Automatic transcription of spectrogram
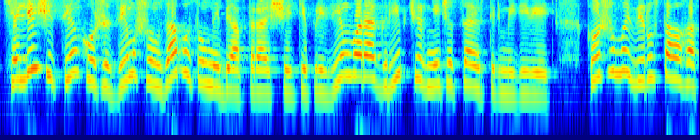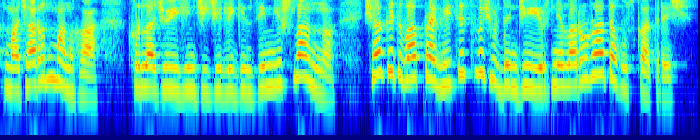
Хәлле житсен хошызем шунза бұзылны бе те презем вара грипп черне чыца иртірмедевет. Кышылы вирус талғасма чарынманға. Кырла жуйхін чичилігін зем ешланны. Шагытва правительство жүрдінже иртнелар урада хускатрыш.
